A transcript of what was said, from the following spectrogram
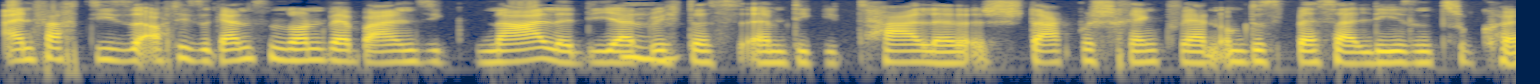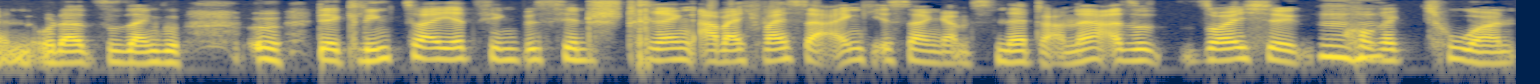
einfach diese, auch diese ganzen nonverbalen Signale, die ja mhm. durch das ähm, Digitale stark beschränkt werden, um das besser lesen zu können oder zu sagen so, öh, der klingt zwar jetzt hier ein bisschen streng, aber ich weiß ja, eigentlich ist er ein ganz netter, ne? Also solche mhm. Korrekturen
